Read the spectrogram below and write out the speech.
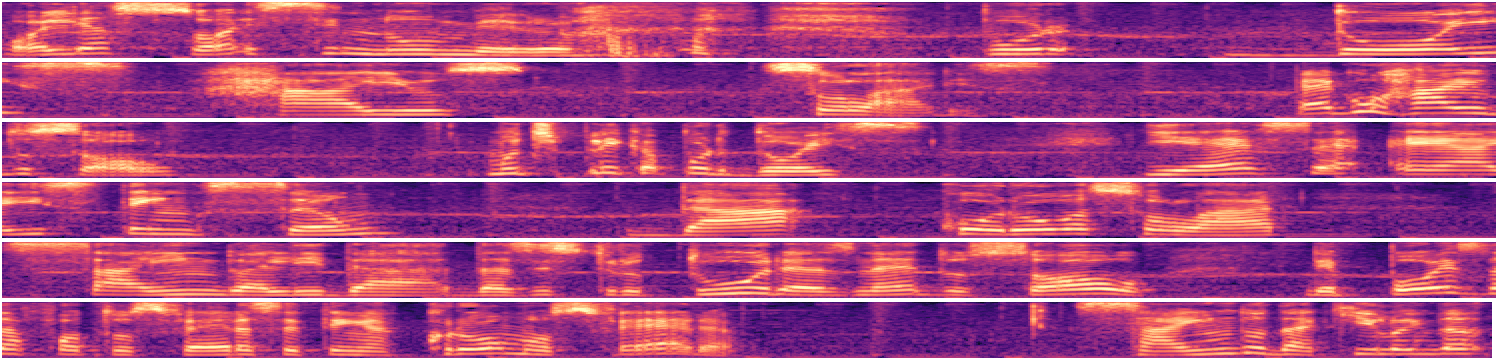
olha só esse número, por dois raios solares. Pega o raio do Sol, multiplica por 2, e essa é a extensão da coroa solar saindo ali da, das estruturas né, do Sol. Depois da fotosfera, você tem a cromosfera. Saindo daquilo ainda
